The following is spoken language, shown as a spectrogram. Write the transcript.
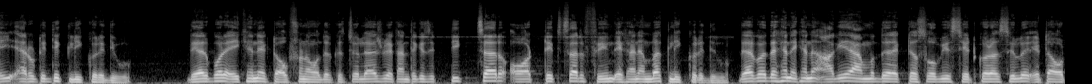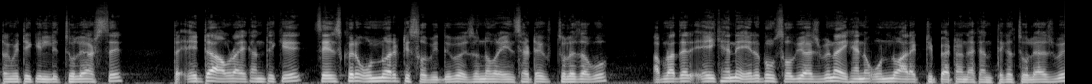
এই অ্যারোটিতে ক্লিক করে দিব। দেওয়ার পরে এইখানে একটা অপশন আমাদেরকে চলে আসবে। এখান থেকে যে পিকচার অর টেক্সচার ফিল্ড এখানে আমরা ক্লিক করে দিব। দেওয়ার পরে দেখেন এখানে আগে আমাদের একটা ছবি সেট করা ছিল, এটা অটোমেটিক্যালি চলে আসছে। তা এটা আমরা এখান থেকে চেঞ্জ করে অন্য আরেকটি ছবি দেবো এই জন্য আমরা ইনসার্টে চলে যাব। আপনাদের এইখানে এরকম ছবি আসবে না, এখানে অন্য আরেকটি প্যাটার্ন এখান থেকে চলে আসবে।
